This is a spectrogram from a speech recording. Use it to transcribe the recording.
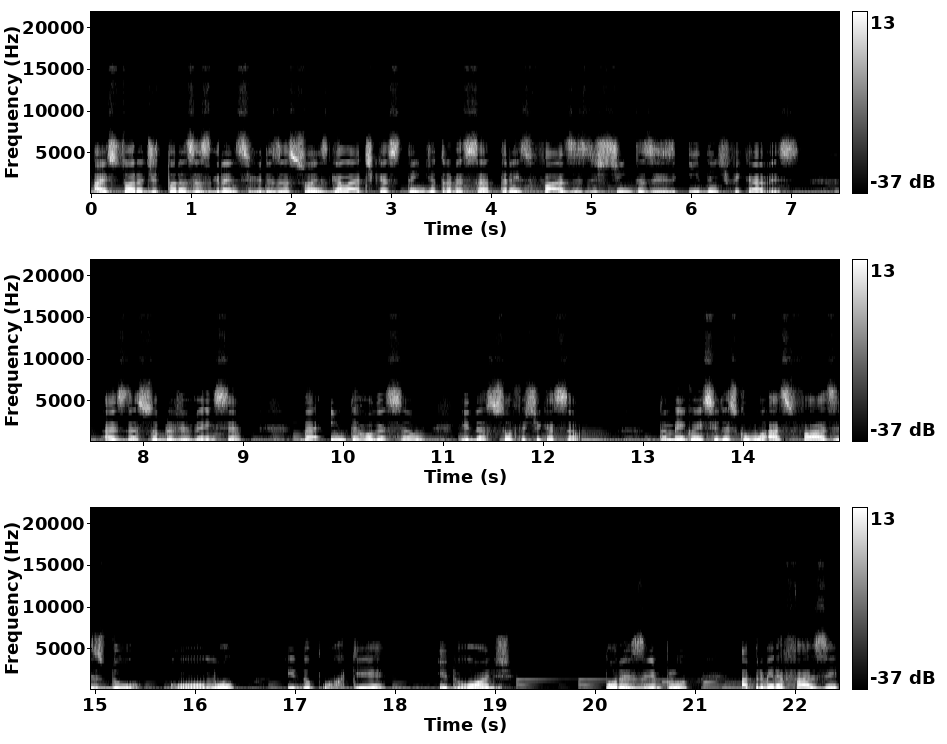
A história de todas as grandes civilizações galácticas tem de atravessar três fases distintas e identificáveis: as da sobrevivência, da interrogação e da sofisticação, também conhecidas como as fases do como e do porquê e do onde. Por exemplo, a primeira fase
